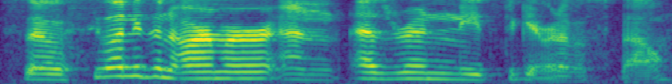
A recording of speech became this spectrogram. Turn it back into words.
So Seelah needs an armor, and Ezren needs to get rid of a spell.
